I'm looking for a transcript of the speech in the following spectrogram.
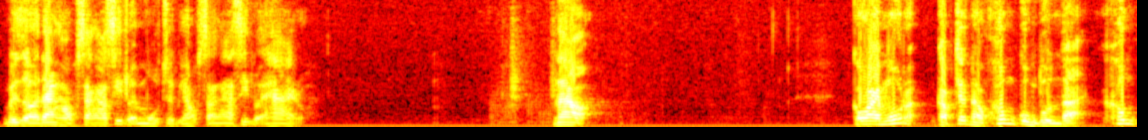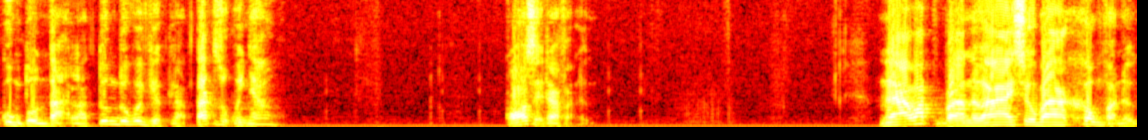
bây giờ đang học sang axit loại 1 chuẩn bị học sang axit loại 2 rồi nào, Câu 21 cặp chất nào không cùng tồn tại? Không cùng tồn tại là tương đương với việc là tác dụng với nhau. Có xảy ra phản ứng. NaOH và Na2CO3 không phản ứng.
